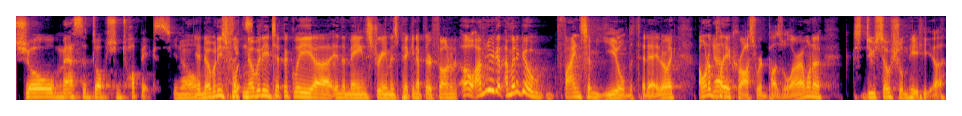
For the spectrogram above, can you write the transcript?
Joe mass adoption topics, you know? yeah nobody's fl- nobody typically uh, in the mainstream is picking up their phone and oh i'm gonna i'm gonna go find some yield today they're like i want to Yeah. play a crossword puzzle or i want to do social media.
